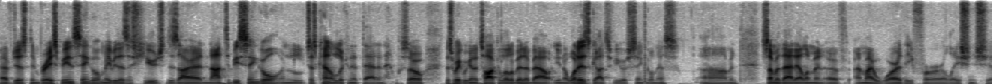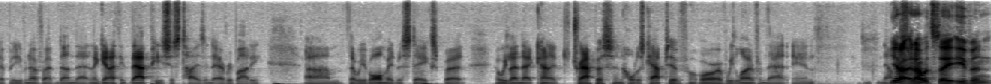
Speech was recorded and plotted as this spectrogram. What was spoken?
have just embraced being single, maybe there's a huge desire not to be single, and just kind of looking at that. And so this week we're going to talk a little bit about, you know, what is God's view of singleness? um, and some of that element of am I worthy for a relationship, even if I've done that. And again, I think that piece just ties into everybody. Um, that we've all made mistakes, but are we letting that kind of trap us and hold us captive, or have we learned from that and now? Yeah, and I would say even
